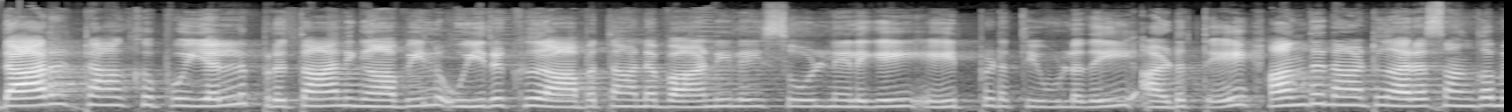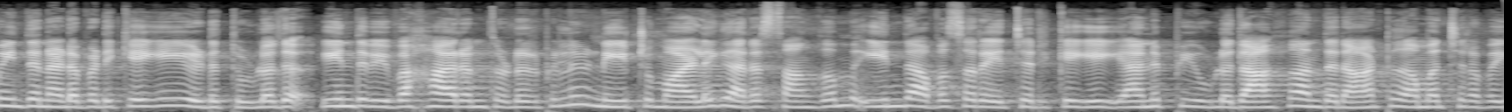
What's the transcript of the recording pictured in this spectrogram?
டாரட்டாக்கு புயல் பிரித்தானியாவில் உயிருக்கு ஆபத்தான வானிலை சூழ்நிலையை ஏற்படுத்தியுள்ளதை அடுத்தே அந்த நாட்டு அரசாங்கம் இந்த நடவடிக்கையை எடுத்துள்ளது. இந்த விவகாரம் தொடர்பில் நேற்று மாலை அரசாங்கம் இந்த அவசர எச்சரிக்கையை அனுப்பியுள்ளதாக அந்த நாட்டு அமைச்சரவை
